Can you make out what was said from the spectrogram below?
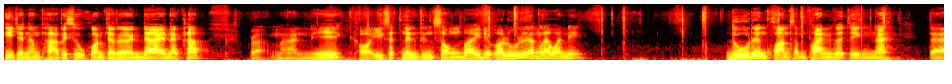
ที่จะนำพาไปสู่ความเจริญได้นะครับ ประมาณนี้ขออีกสักหนึ่งถึงสองใบเดี๋ยวก็รู้เรื่องแล้ววันนี้ ดูเรื่องความสัมพันธ์ก็จริงนะ แต่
